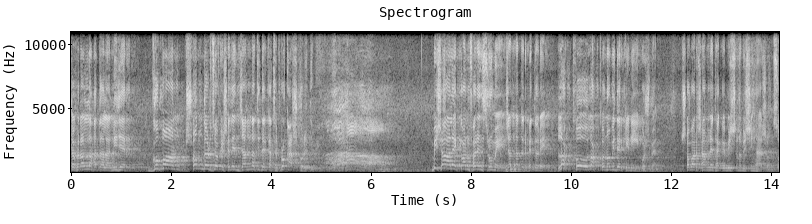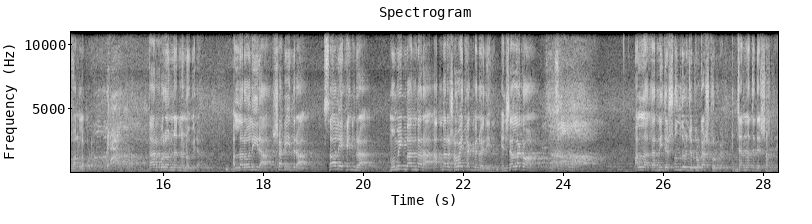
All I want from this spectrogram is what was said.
তখন আল্লাহ তাআলা নিজের গোপন সৌন্দর্যকে সেদিন জান্নাতীদের কাছে প্রকাশ করে দিবে। বিশাল এক কনফারেন্স রুমে জান্নাতের ভেতরে লক্ষ লক্ষ নবীদেরকে নিয়ে বসবেন। সবার সামনে থাকবে বিশ্বনবী সিংহাসন, সুবহানাল্লাহ পড়ে। তারপরে অন্যান্য নবীরা, আল্লাহর অলিরা শাহিদরা, সালেহিনরা, মুমিন বান্দারা, আপনারা সবাই থাকবেন ওই দিন। ইনশাল্লাহ কন? আল্লাহ তার নিজের সৌন্দর্য প্রকাশ করবেন জান্নাতীদের সামনে।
